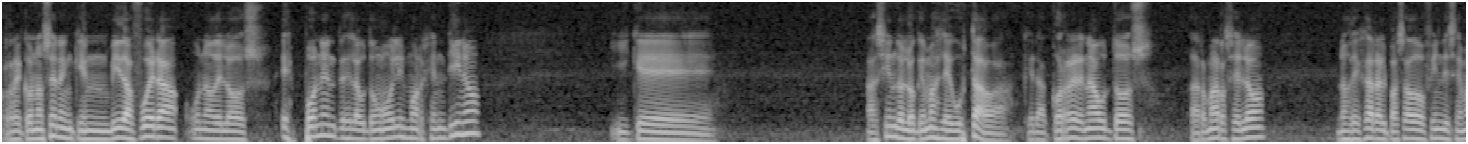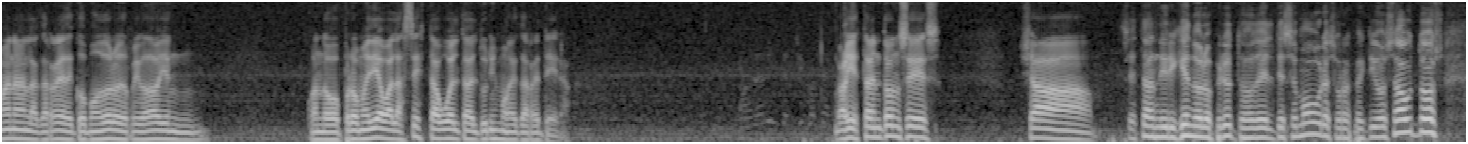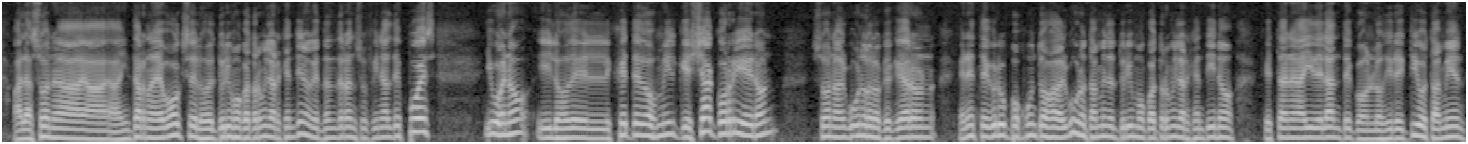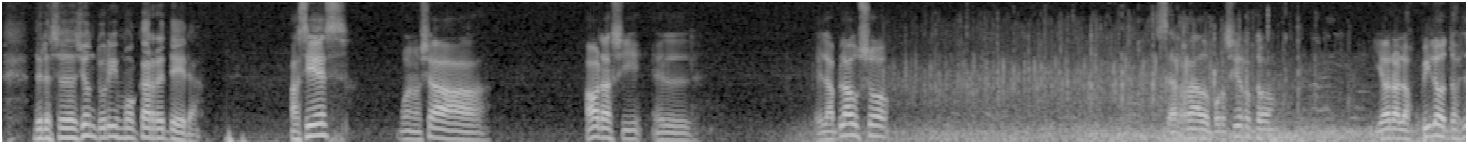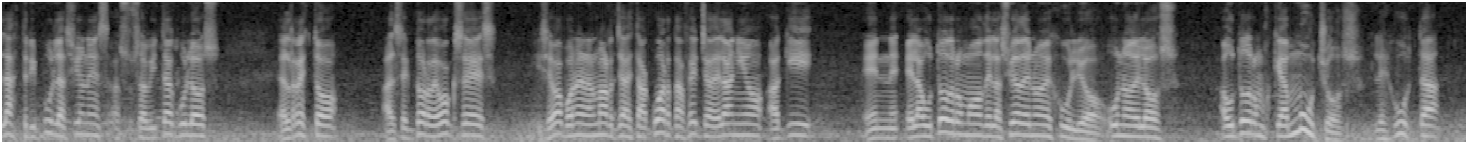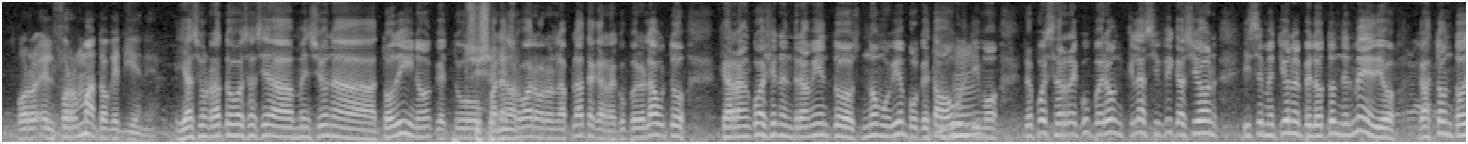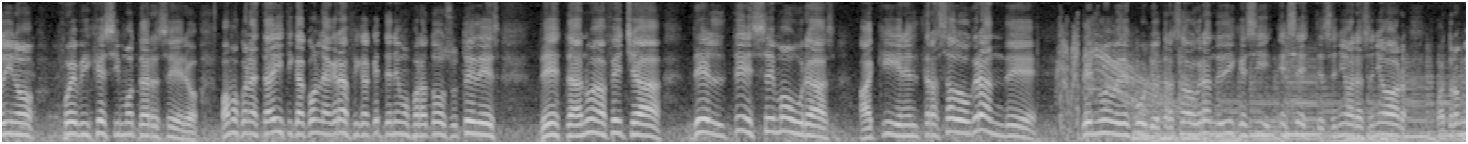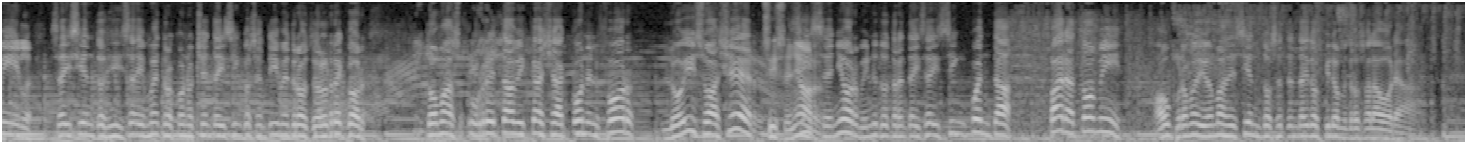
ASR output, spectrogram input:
reconocer en quien vida fuera uno de los exponentes del automovilismo argentino y que haciendo lo que más le gustaba, que era correr en autos, armárselo, nos dejara el pasado fin de semana en la carrera de Comodoro de Rivadavia en- cuando promediaba la sexta vuelta del turismo de carretera. Ahí está entonces ya Se están dirigiendo los pilotos del TC Moura sus respectivos autos, a la zona interna de boxes, los del Turismo 4000 argentino que tendrán su final después. Y bueno, y los del GT2000 que ya corrieron, son algunos de los que quedaron en este grupo, juntos a algunos también del Turismo 4000 argentino que están ahí delante con los directivos también de la Asociación Turismo Carretera. Así es. Bueno, ya ahora sí, el, el aplauso. Cerrado, por cierto. Y ahora los pilotos, las tripulaciones a sus habitáculos, el resto al sector de boxes. Y se va a poner en marcha esta cuarta fecha del año aquí en el Autódromo de la ciudad de 9 de julio. Uno de los autódromos que a muchos les gusta por el formato que tiene. Y hace un rato vos hacías mención a Todino, que tuvo Sí, un señor. palazo bárbaro en La Plata, que recuperó el auto, que arrancó ayer en entrenamientos no muy bien porque estaba último. Después se recuperó en clasificación y se metió en el pelotón del medio. Gastón Todino fue vigésimo tercero. Vamos con la estadística, con la gráfica que tenemos para todos ustedes de esta nueva fecha del TC Mouras, aquí en el trazado grande del 9 de julio. Trazado grande, dije sí, es este, señora, señor. 4.616 metros con 85 centímetros. El récord Tomás Urreta Vizcaya con el Ford. Lo hizo ayer. Sí, señor. Sí, señor. Minuto 36.50 para Tommy a un promedio de más de 172 kilómetros a la hora.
